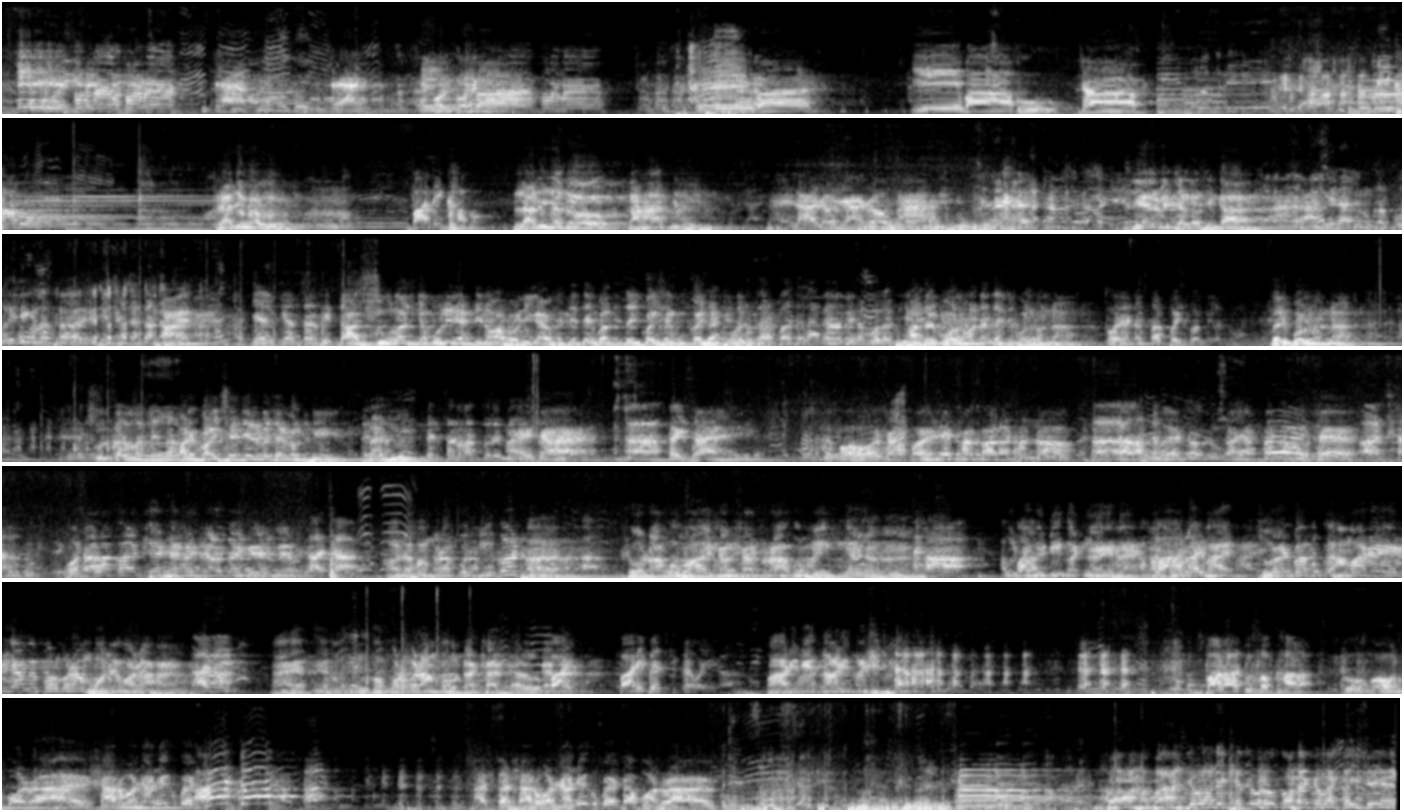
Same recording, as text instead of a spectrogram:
लकड़ी और कहे ए बार। ए बाबू चाप। पी खाबो। राजू बाबू। पानी खाबो। लालू यादव जेल में चल रहा का राशि ना दिन उनकर बोली निकलत है। जेल के अंदर भीतर आज सूरज के बोली रहती ना होली का होती तेरी बात सही कैसे मुक्का जाती है? उनकर बदला में हमें ना बोला थी। हाँ तो बोलो ना तेरी बोलो ना। तोरे तो सब पैसा हुआ तेरी बोलो ना। उनकर वाला अरे कैसे जेल में चल रहे थे राजू। तोरे में ऐसा है? हाँ कैसा है? बहुत सा पहले था काला धन हाँ। वह सब लुटाया खाना होते अच्छा। घोटाला कर दिए थे तो चल गए जेल में। अच्छा। अरे हमरा कुछ दिक्कत है। सोलह को भाई सब सत्रह को भैंसिया न है। हाँ। कुछ अभी दिक्कत नहीं है। और सूरज भाई सूरज बाबू के हमारे एरिया में प्रोग्राम होने वाला है। हाँ है कि हम इनको प्रोग्राम बहुत अच्छा से पारी बेच के करवाइएगा। पारी ने गाड़ी में पारा तू सब खा रहा तू बहुत बोल रहा है सार्वजनिक बेटा। आजकल सार्वजनिक बेटा बन रहा है तू। वाह वाह जोड़ा नहीं खेतो के कैसे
